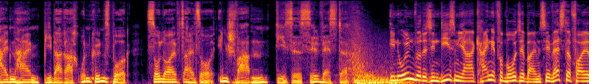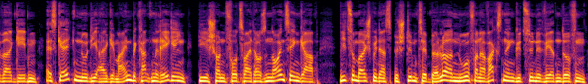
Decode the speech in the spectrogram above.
Heidenheim, Biberach und Günzburg. So läuft's also in Schwaben dieses Silvester. In Ulm wird es in diesem Jahr keine Verbote beim Silvesterfeuerwerk geben. Es gelten nur die allgemein bekannten Regeln, die es schon vor 2019 gab, wie zum Beispiel, dass bestimmte Böller nur von Erwachsenen gezündet werden dürfen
